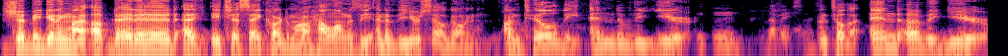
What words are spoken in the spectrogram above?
should be getting my updated HSA card tomorrow. How long is the end of the year sale going? Until the end of the year. Mm, that makes sense. Until the end of the year.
